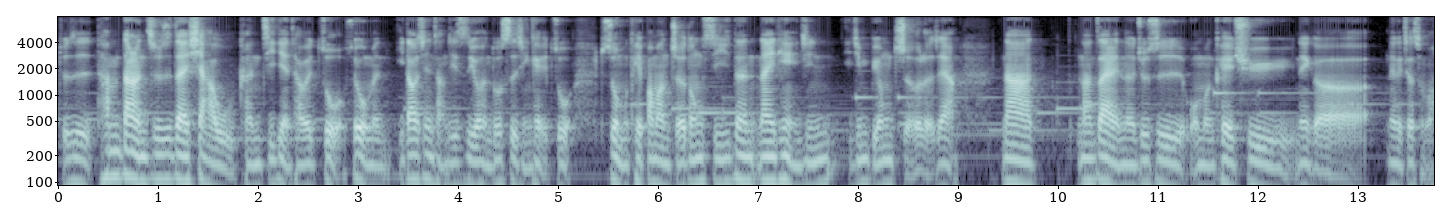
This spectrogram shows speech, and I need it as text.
就是他们当然就是在下午可能几点才会做，所以我们一到现场其实有很多事情可以做，就是我们可以帮忙折东西，但那一天已经已经不用折了这样。那那再来呢，就是我们可以去那个那个叫什么，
